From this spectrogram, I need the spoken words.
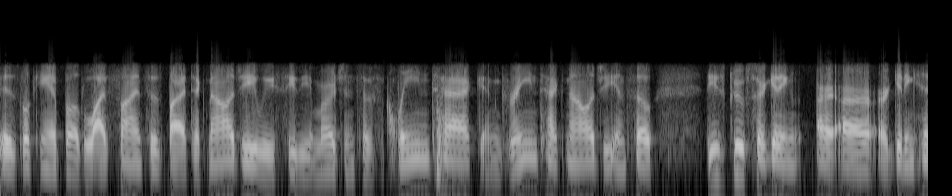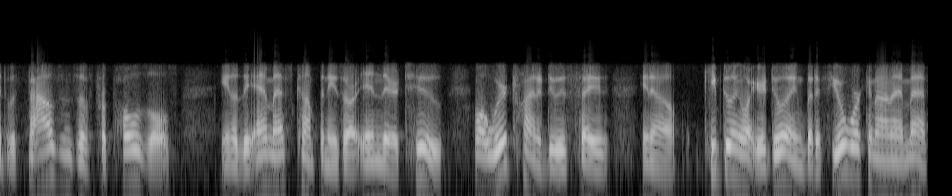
is looking at both life sciences, biotechnology. We see the emergence of clean tech and green technology, and so these groups are getting are, are, are getting hit with thousands of proposals. You know, the MS companies are in there too. What we're trying to do is say, you know, keep doing what you're doing, but if you're working on MS,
